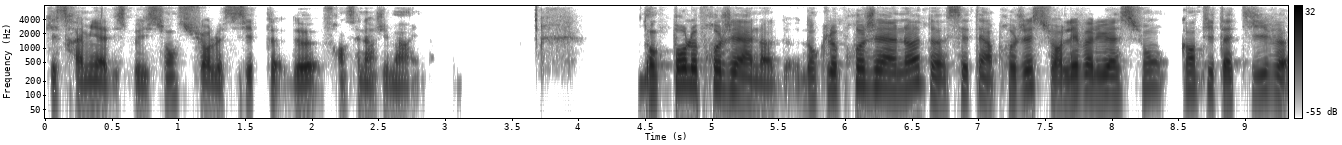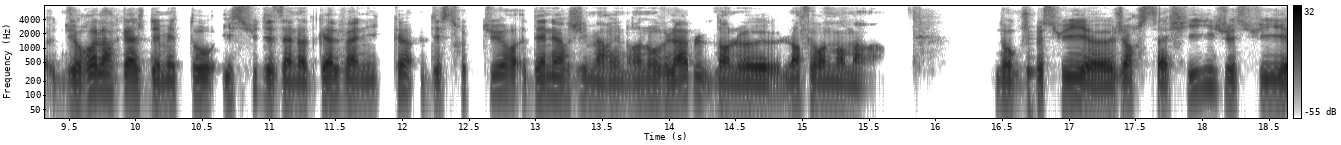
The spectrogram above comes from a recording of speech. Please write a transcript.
qui sera mis à disposition sur le site de France Énergie Marine. Donc pour le projet Anode. Donc le projet Anode, c'était un projet sur l'évaluation quantitative du relargage des métaux issus des anodes galvaniques des structures d'énergie marine renouvelable dans l'environnement marin. Donc je suis Georges Safi, je suis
